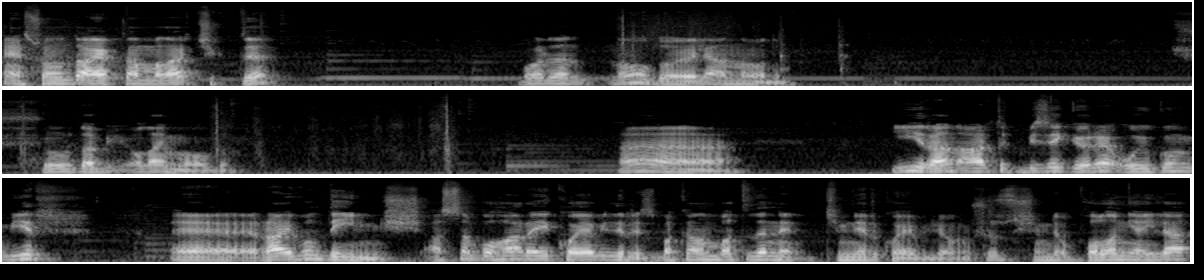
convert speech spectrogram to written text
Evet sonunda ayaklanmalar çıktı. Bu arada ne oldu öyle anlamadım. Şurada bir olay mı oldu? Ha. İran artık bize göre uygun bir e, rival değilmiş. Aslında Buhara'yı koyabiliriz. Bakalım batıda ne, kimleri koyabiliyormuşuz. Şimdi Polonya ile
